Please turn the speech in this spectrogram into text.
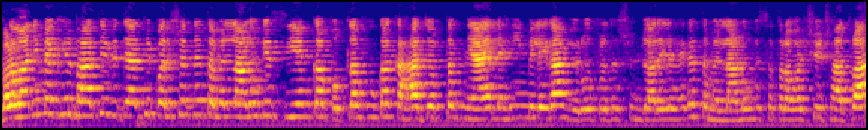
बड़वानी में अखिल भारतीय विद्यार्थी परिषद ने तमिलनाडु के सीएम का पुतला फूका कहा, जब तक न्याय नहीं मिलेगा, विरोध प्रदर्शन जारी रहेगा। तमिलनाडु में सत्रह वर्षीय छात्रा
